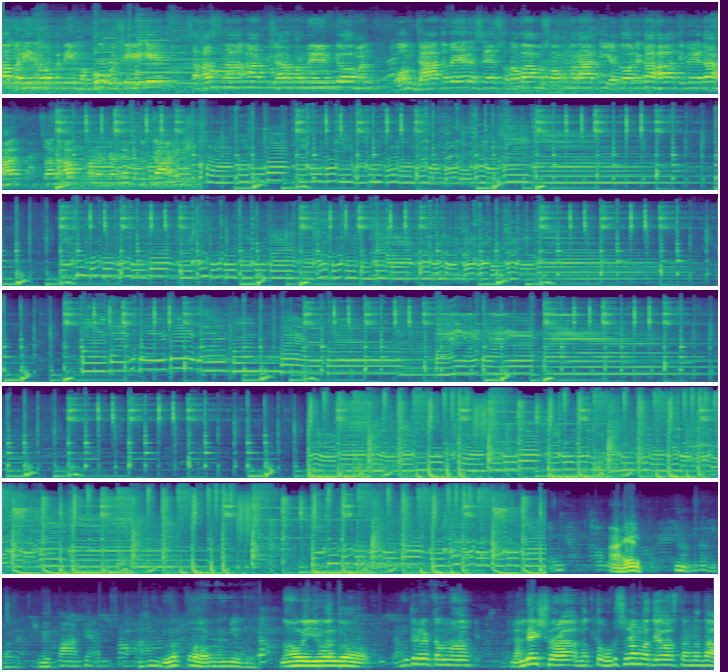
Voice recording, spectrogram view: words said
परिणोपति बभूषिः सहस्राक्षरपरमे व्योमन् ॐ जातवेरसे सुरवाम सोमराति यतो निदः दिवेदः स नः परषदति विद्यानि ಹಾ, ಹೇಳಿ. ಇವತ್ತು ನಾವು ಈ ಒಂದು ಮಂತ್ರಿಘಟ್ಟಮ್ಮ ಮಲ್ಲೇಶ್ವರ ಮತ್ತು ಉಡುಸಲಮ್ಮ ದೇವಸ್ಥಾನದ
